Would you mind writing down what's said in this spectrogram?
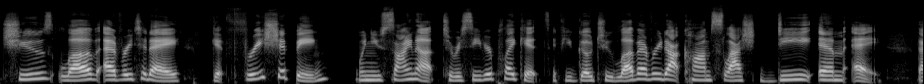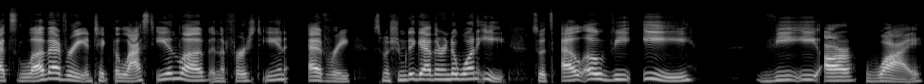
choose Love Every today. Get free shipping when you sign up to receive your play kits if you go to loveevery.com slash DMA. That's Love Every and take the last E in love and the first E in every, smush them together into one E. So it's L O V E V E R Y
